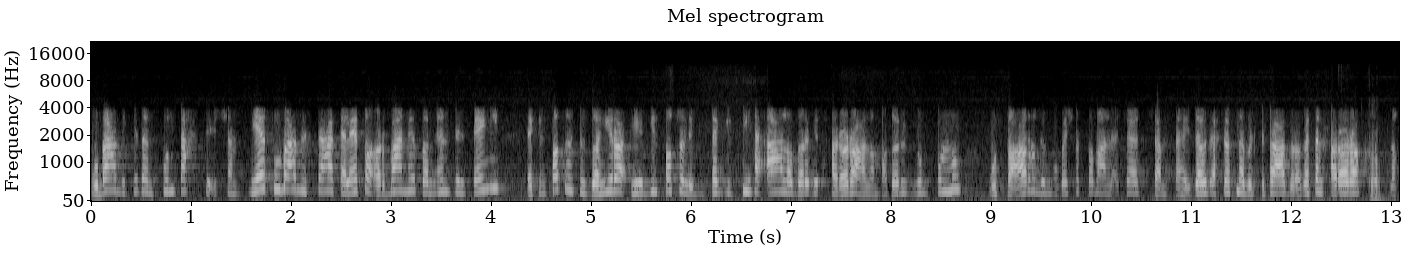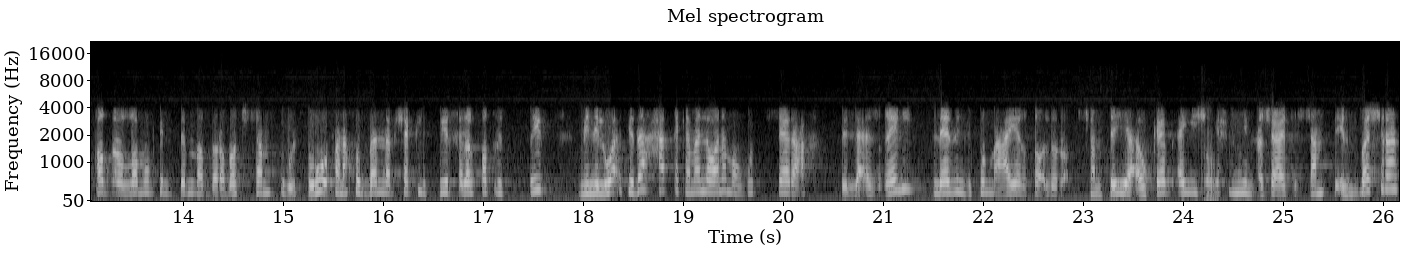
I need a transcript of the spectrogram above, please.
وبعد كده نكون تحت الشمسيات وبعد الساعة 3 4 نقدر ننزل تاني. لكن فترة الظهيرة هي دي الفترة اللي بنسجل فيها أعلى درجة حرارة على مدار اليوم كله. والتعرض المباشر طبعا لأشعة الشمس هيزود إحساسنا بارتفاع درجات الحرارة. طب. لا قدر الله ممكن يسيبنا بضربات الشمس والحروق. فناخد بالنا بشكل كبير خلال فترة الصيف من الوقت ده حتى كمان لو أنا موجود في الشارع. لأشغالي لازم يكون معايا غطاء للرأس الشمسيه أو كاب أي شيء. يحميني من أشعة الشمس المباشرة.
